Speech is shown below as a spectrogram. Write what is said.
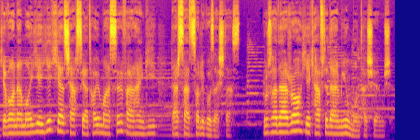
که وانمایی یکی از شخصیت‌های موثر فرهنگی در صد سال گذشته است. روزها در راه یک هفته در میون منتشر میشه.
